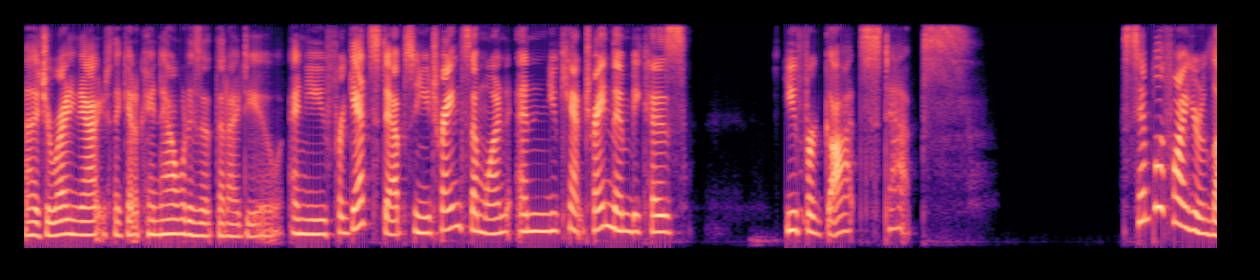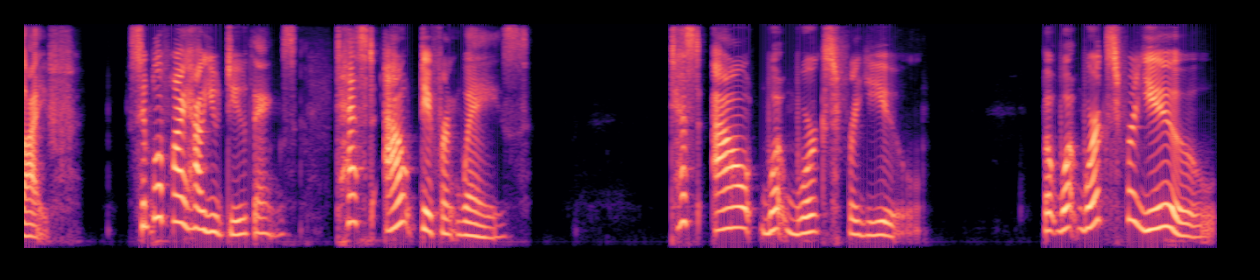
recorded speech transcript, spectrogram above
And as you're writing it out, you're thinking, okay, now what is it that I do? And you forget steps and you train someone and you can't train them because you forgot steps. Simplify your life, simplify how you do things. Test out different ways. Test out what works for you. But what works for you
